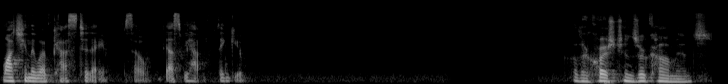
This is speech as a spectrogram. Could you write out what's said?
watching the webcast today. So yes, we have. Thank you. Other questions or comments?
